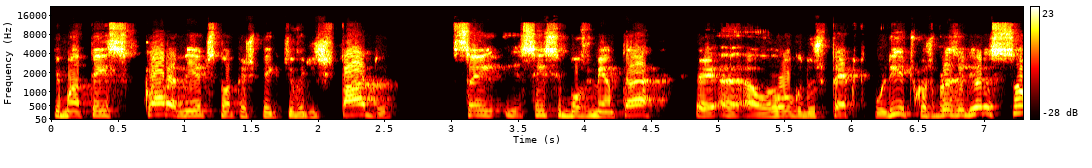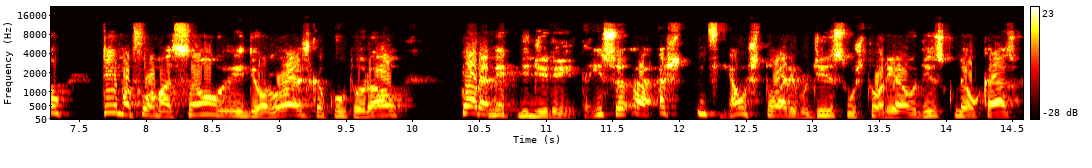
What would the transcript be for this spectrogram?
que mantêm-se claramente numa perspectiva de Estado, sem, sem se movimentar é, é, ao longo do espectro político, as brasileiras são, têm uma formação ideológica, cultural, claramente de direita. Isso, enfim, é um histórico disso, um historial disso, como é o caso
